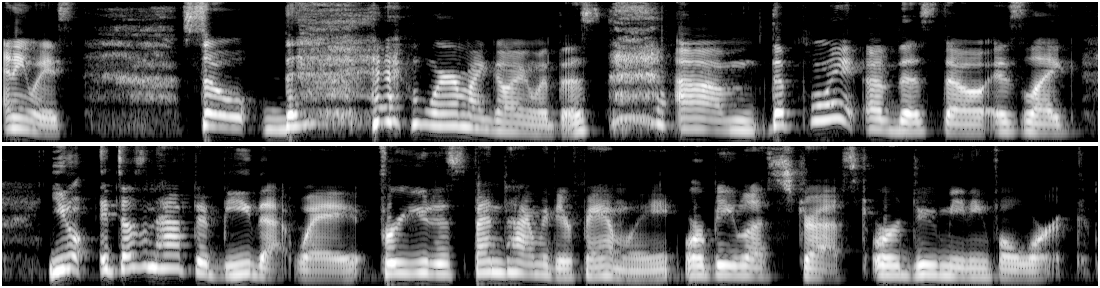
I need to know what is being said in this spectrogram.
anyways, so where am I going with this? Um, the point of this though is like you know it doesn't have to be that way for you to spend time with your family or be less stressed or do meaningful work.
